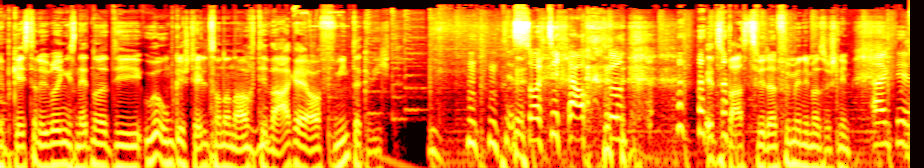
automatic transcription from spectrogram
habe gestern übrigens nicht nur die Uhr umgestellt, sondern auch die Waage auf Wintergewicht. Das sollte ich auch tun. Jetzt passt's wieder, fühle mich nicht mehr so schlimm. Okay.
